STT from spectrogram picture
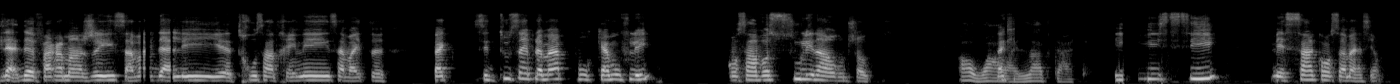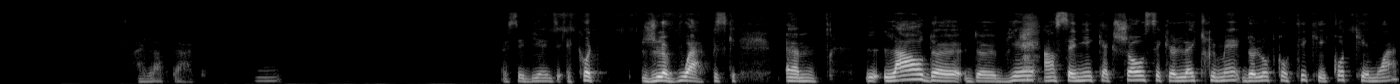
de, la- de faire à manger, ça va être d'aller euh, trop s'entraîner, ça va être. euh, c'est tout simplement pour camoufler, on s'en va saouler dans autre chose. Oh, wow, Fait I love that. Et ici, mais sans consommation. I love that. Mm. C'est bien dit. Écoute, je le vois, puisque euh, l'art de, de bien enseigner quelque chose, c'est que l'être humain de l'autre côté qui écoute, qui est moi,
